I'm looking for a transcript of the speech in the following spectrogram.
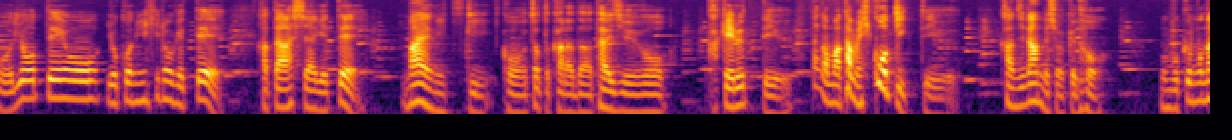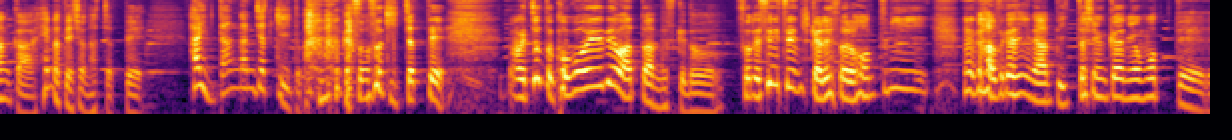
こう両手を横に広げて片足上げて前につきこうちょっと体体重をかけるっていうなんかまあ多分飛行機っていう感じなんでしょうけど僕もなんか変なテンションになっちゃって「はい弾丸ジャッキー」とか なんかその時言っちゃって、ま、ちょっと小声ではあったんですけどそれ先生に聞かれてたら本当になんか恥ずかしいなって言った瞬間に思って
